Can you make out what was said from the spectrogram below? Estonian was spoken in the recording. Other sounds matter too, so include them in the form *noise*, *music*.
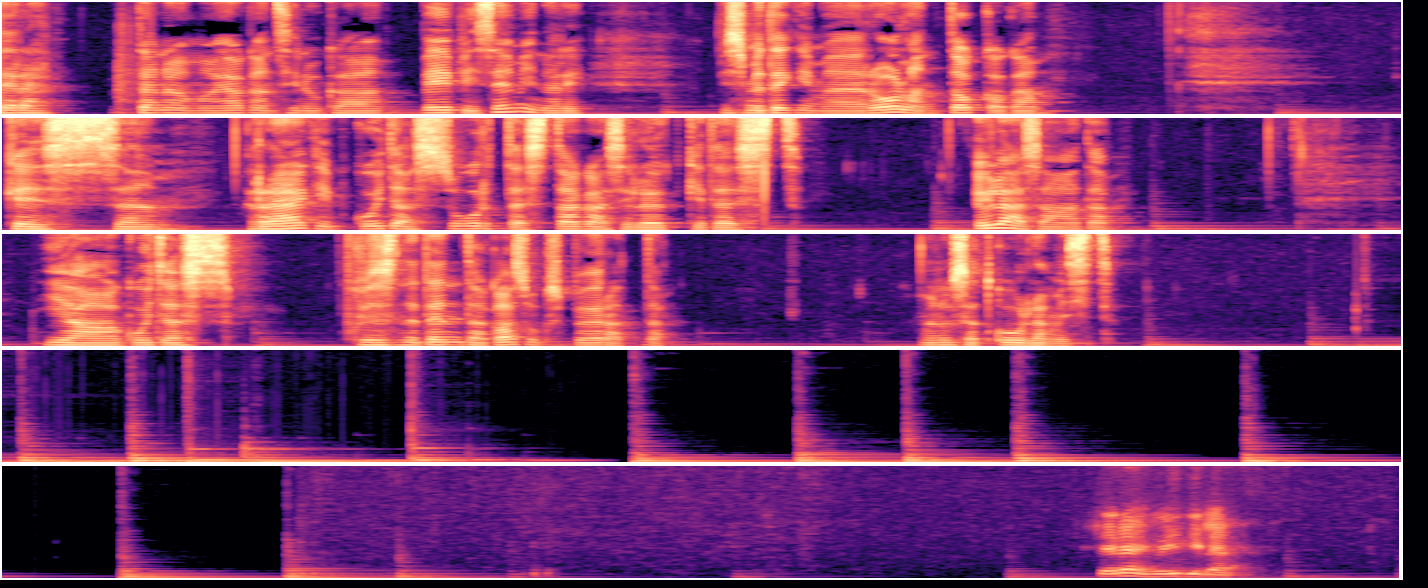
tere, täna ma jagan sinuga veebiseminari, mis me tegime Roland Tokoga, kes äh, räägib, kuidas suurtest tagasilöökidest üle saada. ja kuidas, kuidas need enda kasuks pöörata. mõnusat kuulamist tere kõigile.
